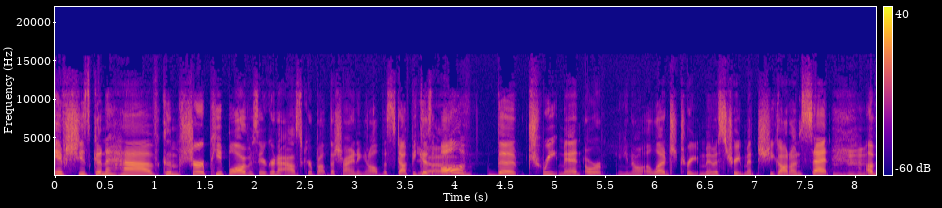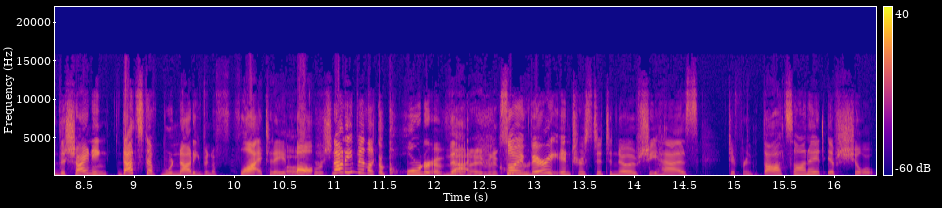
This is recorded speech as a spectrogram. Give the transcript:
if she's gonna have because i'm sure people obviously are gonna ask her about the shining and all this stuff because Yeah. all of the treatment or you know alleged treatment mistreatment she got on set of the shining that stuff would not even fly today at Mm-hmm. Oh, all not. not. even like a quarter of No, that not even a so i'm very interested to know if she has different thoughts on it if she'll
